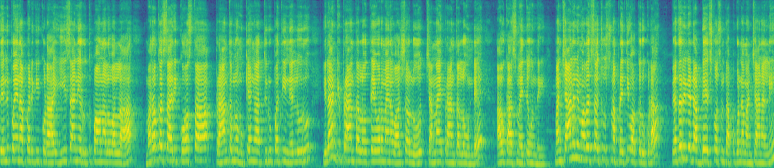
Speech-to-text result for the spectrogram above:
వెళ్ళిపోయినప్పటికీ కూడా ఈశాన్య ఋతుపవనాల వల్ల మరొకసారి కోస్తా ప్రాంతంలో ముఖ్యంగా తిరుపతి నెల్లూరు ఇలాంటి ప్రాంతాల్లో తీవ్రమైన వర్షాలు చెన్నై ప్రాంతాల్లో ఉండే అవకాశం అయితే ఉంది. మన ఛానల్ని మొదటిసారి చూస్తున్న ప్రతి ఒక్కరూ కూడా వెదర్ రిలేటెడ్ అప్డేట్స్ కోసం తప్పకుండా మన ఛానల్ని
